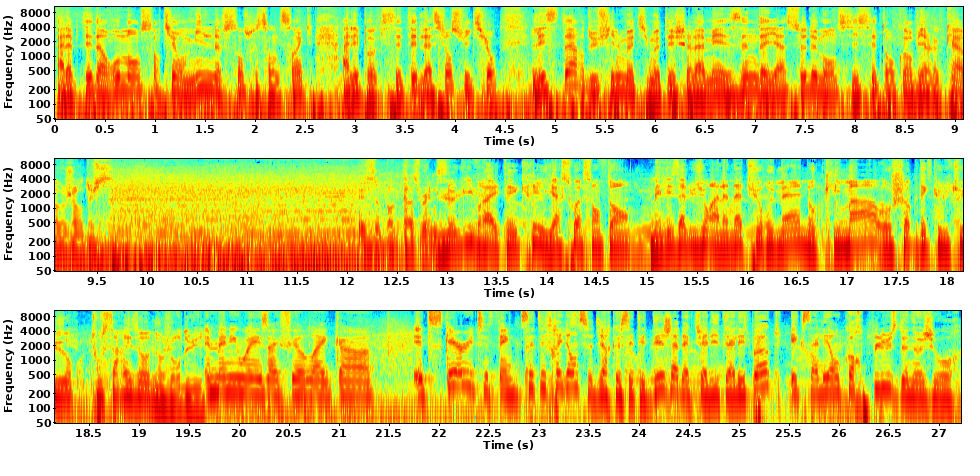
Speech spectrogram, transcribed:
adapté d'un roman sorti en 1965. À l'époque, c'était de la science-fiction. Les stars du film Timothée Chalamet et Zendaya se demandent si c'est encore bien le cas aujourd'hui. Le livre a été écrit il y a 60 ans, mais les allusions à la nature humaine, au climat, au choc des cultures, tout ça résonne aujourd'hui. C'est effrayant de se dire que c'était déjà d'actualité à l'époque et que ça l'est encore plus de nos jours.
